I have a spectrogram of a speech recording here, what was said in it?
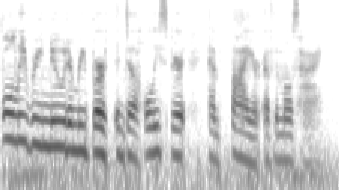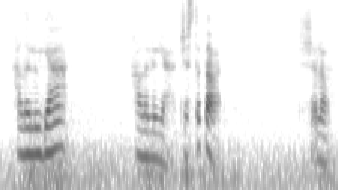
fully renewed and rebirthed into the holy spirit and fire of the most high. Hallelujah. Hallelujah. Just a thought. Shalom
